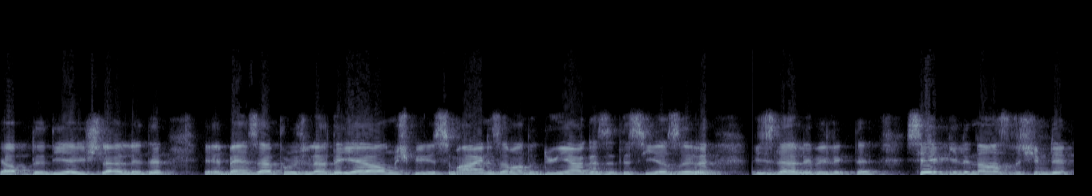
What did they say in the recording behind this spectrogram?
yaptığı diğer işlerle de e, benzer projelerde yer almış bir isim. Aynı zamanda Dünya Gazetesi yazarı bizlerle birlikte. Sevgili Nazlı şimdi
